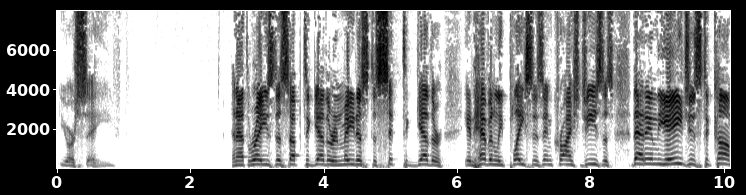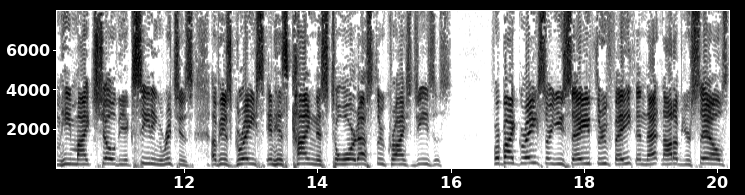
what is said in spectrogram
you are saved. And hath raised us up together and made us to sit together in heavenly places in Christ Jesus, that in the ages to come he might show the exceeding riches of his grace in his kindness toward us through Christ Jesus. For by grace are ye saved through faith, and that not of yourselves.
